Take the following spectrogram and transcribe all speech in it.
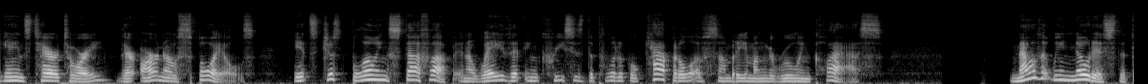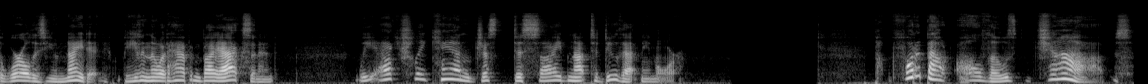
gains territory, there are no spoils, it's just blowing stuff up in a way that increases the political capital of somebody among the ruling class. Now that we notice that the world is united, even though it happened by accident, we actually can just decide not to do that anymore. But what about all those jobs?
